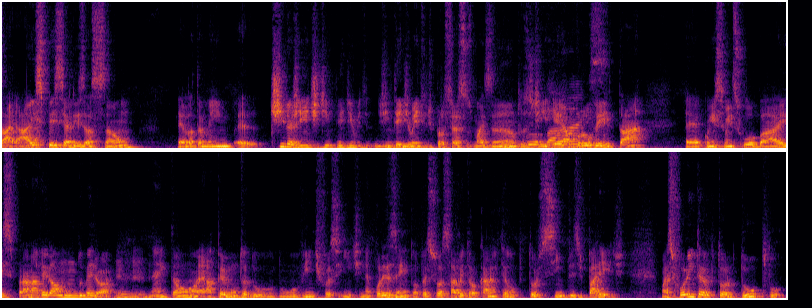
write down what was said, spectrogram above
a especialização, ela também é, tira a gente de entendimento, de entendimento de processos mais amplos, de Globais. reaproveitar é, conhecimentos globais para navegar um mundo melhor. Uhum. Né? Então, a pergunta do, do ouvinte foi o seguinte, né? por exemplo, a pessoa sabe trocar um interruptor simples de parede, mas for um interruptor duplo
